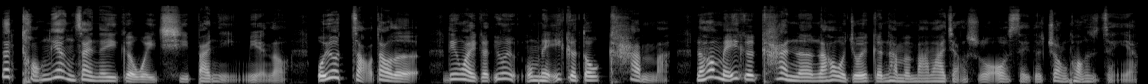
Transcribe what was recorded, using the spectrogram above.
那同样在那一个围棋班里面哦，我又找到了。另外一个，因为我每一个都看嘛，然后每一个看呢，然后我就会跟他们妈妈讲说，哦，谁的状况是怎样。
